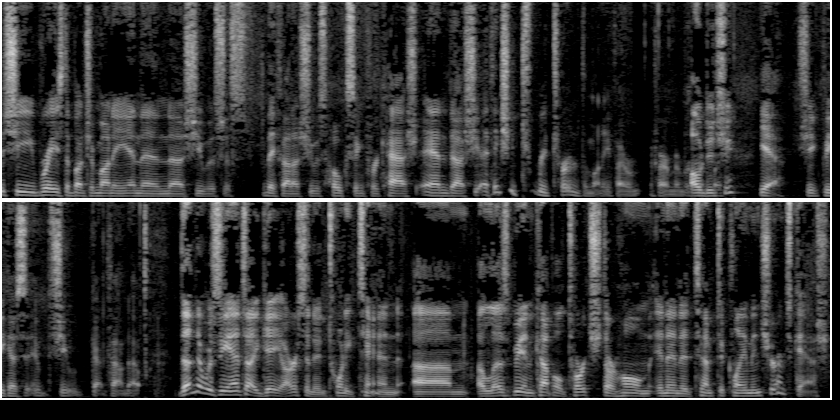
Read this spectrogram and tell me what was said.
she raised a bunch of money, and then uh, she was just, they found out she was hoaxing for cash. And uh, she, I think she t- returned the money, if I, if I remember Oh, did she? Yeah, she, because it, she got found out. Then there was the anti-gay arson in 2010. Um, a lesbian couple torched their home in an attempt to claim insurance cash.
